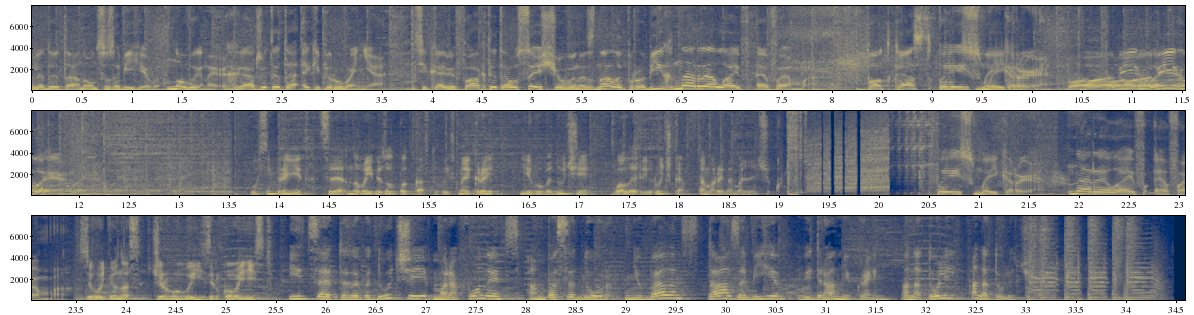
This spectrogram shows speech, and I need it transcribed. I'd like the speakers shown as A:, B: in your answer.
A: огляди та анонси забігів, новини, гаджети та екіпірування, цікаві факти та усе, що ви не знали про біг на Real Life FM. Подкаст Пейсмейкери. Побігли!
B: Усім привіт! Це новий епізод подкасту Пейсмейкери його ведучі Валерій Ручка та Марина Мельничук.
A: Пейсмейкери на Real Life FM.
B: Сьогодні у нас черговий зірковий гість.
C: І це телеведучий, марафонець, амбасадор New Balance та забігів від Run Ukraine Анатолій Анатолійович.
